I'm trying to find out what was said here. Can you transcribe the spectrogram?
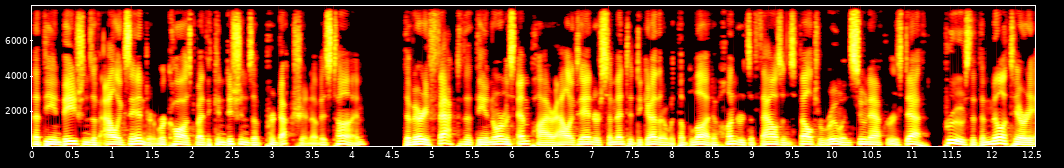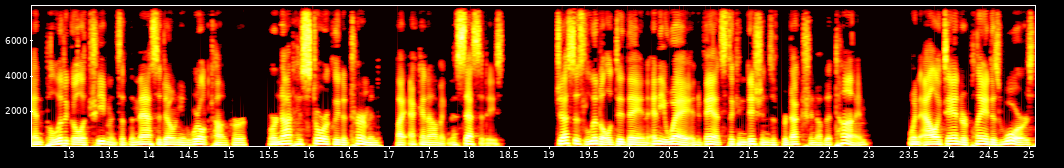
that the invasions of Alexander were caused by the conditions of production of his time. The very fact that the enormous empire Alexander cemented together with the blood of hundreds of thousands fell to ruin soon after his death proves that the military and political achievements of the Macedonian world conqueror were not historically determined by economic necessities. Just as little did they in any way advance the conditions of production of the time. When Alexander planned his wars,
